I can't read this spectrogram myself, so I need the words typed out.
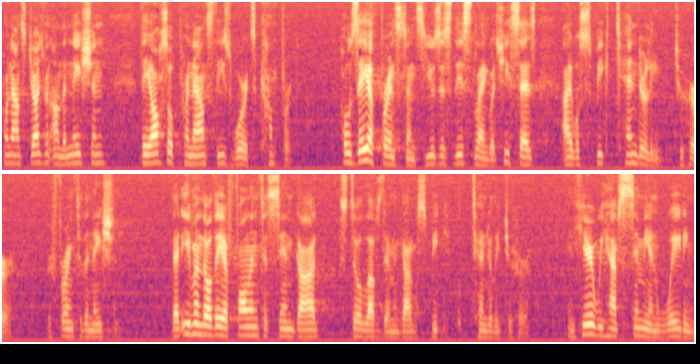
pronounce judgment on the nation, they also pronounce these words comfort. Hosea, for instance, uses this language. He says, I will speak tenderly to her, referring to the nation. That even though they have fallen to sin, God still loves them and God will speak tenderly to her. And here we have Simeon waiting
